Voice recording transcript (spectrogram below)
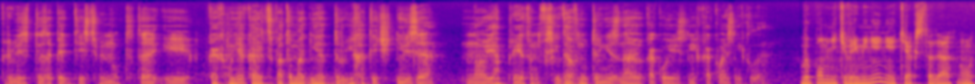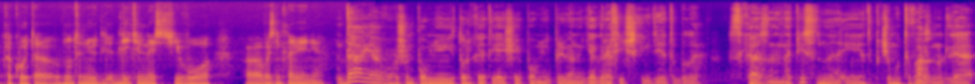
приблизительно за 5-10 минут. Да, и, как мне кажется, потом одни от других отличить нельзя. Но я при этом всегда внутренне знаю, какой из них как возникло. Вы помните временение текста, да? Ну, вот какую-то внутреннюю длительность его э, возникновения? Да, я, в общем, помню не только это, я еще и помню примерно географически, где это было сказано и написано, и это почему-то важно для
